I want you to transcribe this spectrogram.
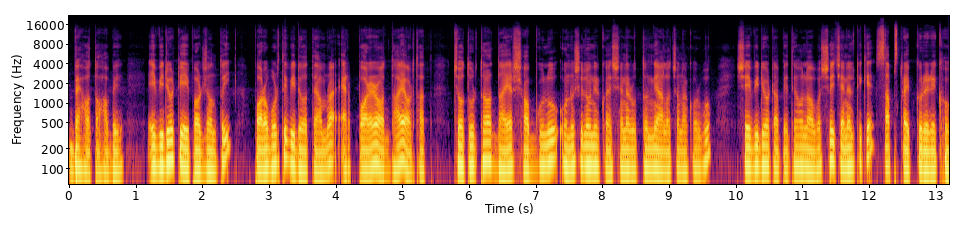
ব্যাহত হবে। এই ভিডিওটি এই পর্যন্তই। পরবর্তী ভিডিওতে আমরা এর পরের অধ্যায় অর্থাৎ চতুর্থ অধ্যায়ের সবগুলো অনুশীলনীর কোয়েশ্চেনের উত্তর নিয়ে আলোচনা করব। সেই ভিডিওটা পেতে হলে অবশ্যই চ্যানেলটিকে সাবস্ক্রাইব করে রেখো।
